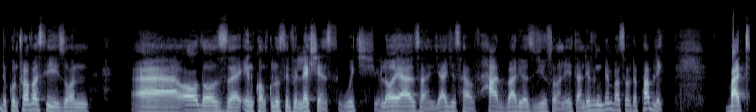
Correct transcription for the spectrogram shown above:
the controversies on uh, all those uh, inconclusive elections, which lawyers and judges have had various views on it, and even members of the public. But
